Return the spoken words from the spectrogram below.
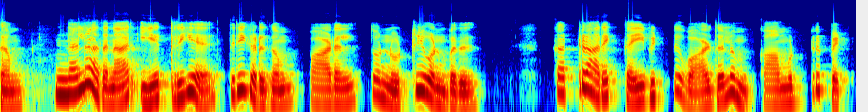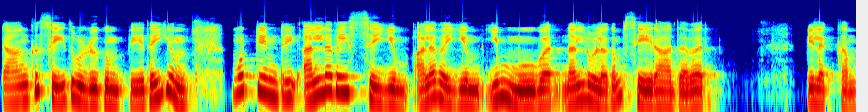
வணக்கம். நல்லாதனார் இயற்றிய திரிகடுகம் பாடல் தொன்னூற்றி ஒன்பது கற்றாரை கைவிட்டு வாழ்தலும் காமுற்று பெட்டாங்கு செய்தொழுகும் பேதையும் முட்டின்றி அல்லவை செய்யும் அளவையும் இம்மூவர் நல்லுலகம் சேராதவர். விளக்கம்.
